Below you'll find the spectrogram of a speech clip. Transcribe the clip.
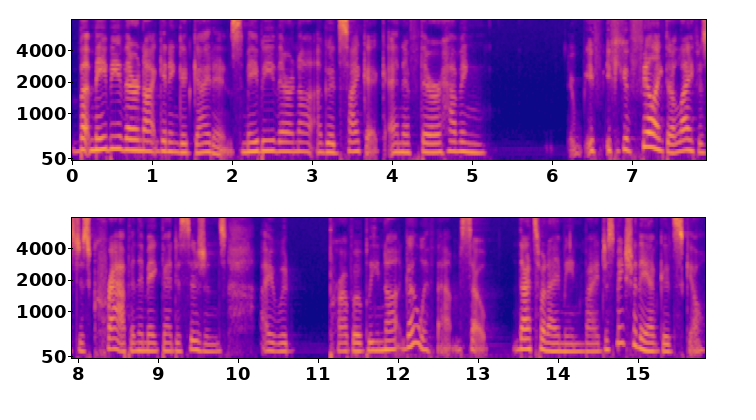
But maybe they're not getting good guidance. Maybe they're not a good psychic. And if they're having if if you can feel like their life is just crap and they make bad decisions, I would probably not go with them. So that's what I mean by just make sure they have good skill,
